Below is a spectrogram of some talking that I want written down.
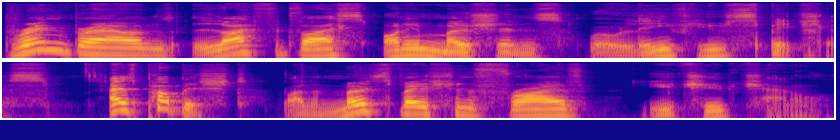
Brené Brown's Life Advice on Emotions Will Leave You Speechless, as published by the Motivation Thrive YouTube channel.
